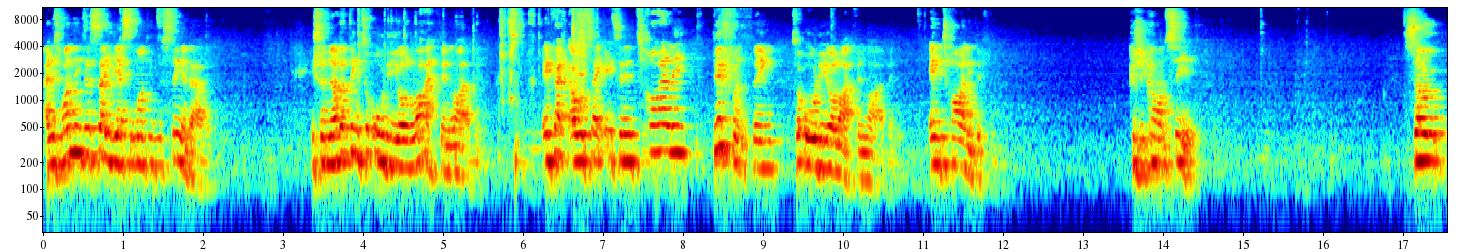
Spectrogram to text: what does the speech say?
And it's one thing to say yes and one thing to sing about it. It's another thing to order your life in light of it. In fact, I would say it's an entirely different thing to order your life in light of it. Entirely different. Because you can't see it. So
